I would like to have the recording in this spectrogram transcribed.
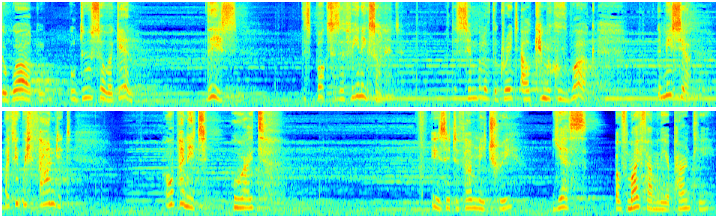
the world and will do so again. This, this box has a phoenix on it. The symbol of the great alchemical work. Amicia, I think we found it. Open it. All right. Is it a family tree? Yes, of my family apparently.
